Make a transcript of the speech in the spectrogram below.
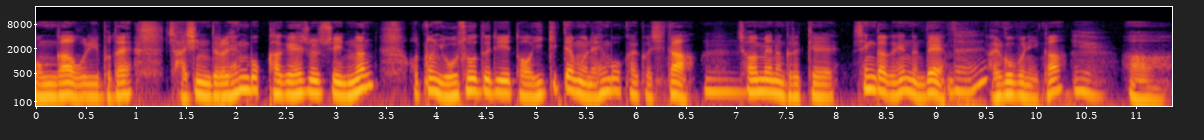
뭔가 우리보다 자신들을 행복하게 해줄 수 있는 어떤 요소들이 더 있기 때문에 행복할 것이다. 음. 처음에는 그렇게 생각을 했는데 네. 알고 보니까 예. 아,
